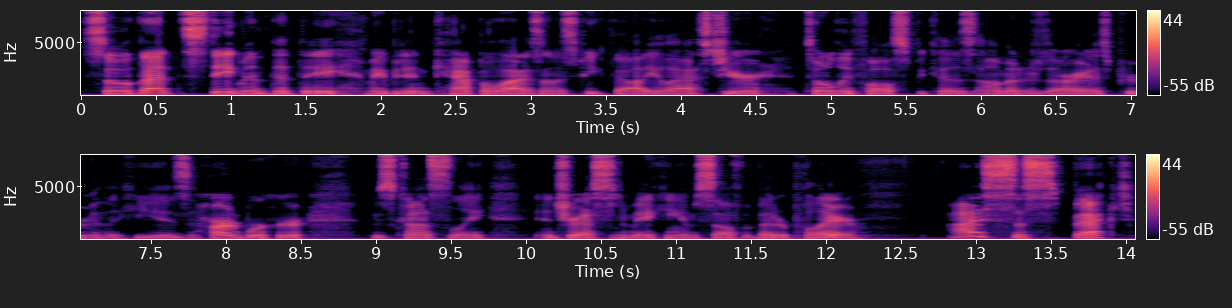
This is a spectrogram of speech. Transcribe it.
So that statement that they maybe didn't capitalize on his peak value last year, totally false because Amed Rosario has proven that he is a hard worker who's constantly interested in making himself a better player. I suspect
